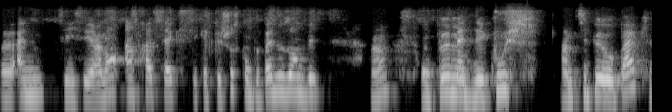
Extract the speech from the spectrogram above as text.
à nous, c'est vraiment intrinsèque, c'est quelque chose qu'on peut pas nous enlever. Hein. On peut mettre des couches un petit peu opaque,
